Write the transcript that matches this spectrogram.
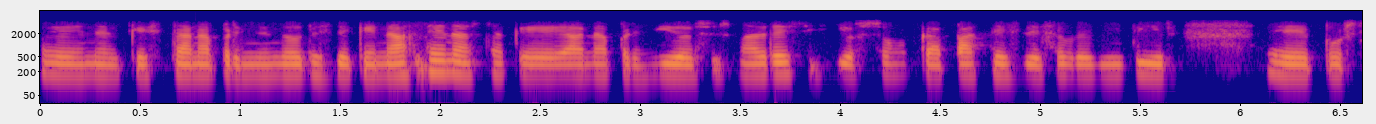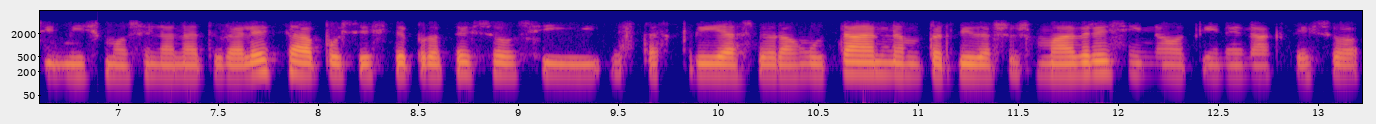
en el que están aprendiendo desde que nacen hasta que han aprendido sus madres y ellos son capaces de sobrevivir eh, por sí mismos en la naturaleza, pues este proceso, si estas crías de orangután han perdido a sus madres y no tienen acceso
